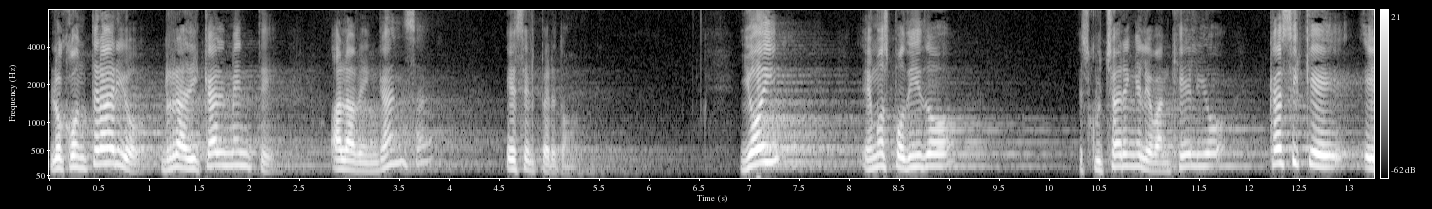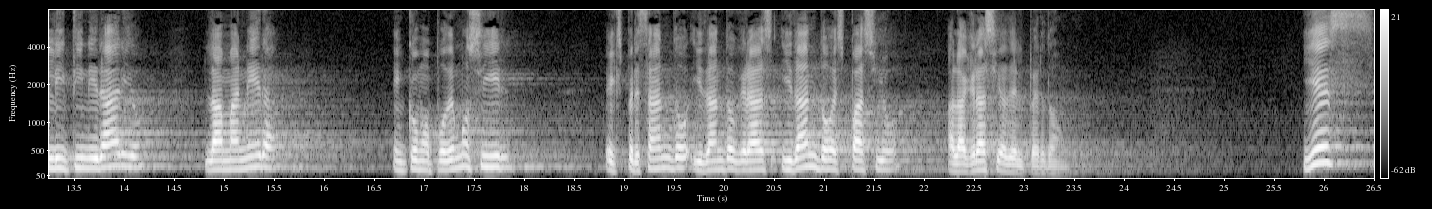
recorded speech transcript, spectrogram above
Lo contrario radicalmente a la venganza es el perdón. Y hoy hemos podido escuchar en el Evangelio casi que el itinerario, la manera en cómo podemos ir expresando y dando, y dando espacio a la gracia del perdón. Y es,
